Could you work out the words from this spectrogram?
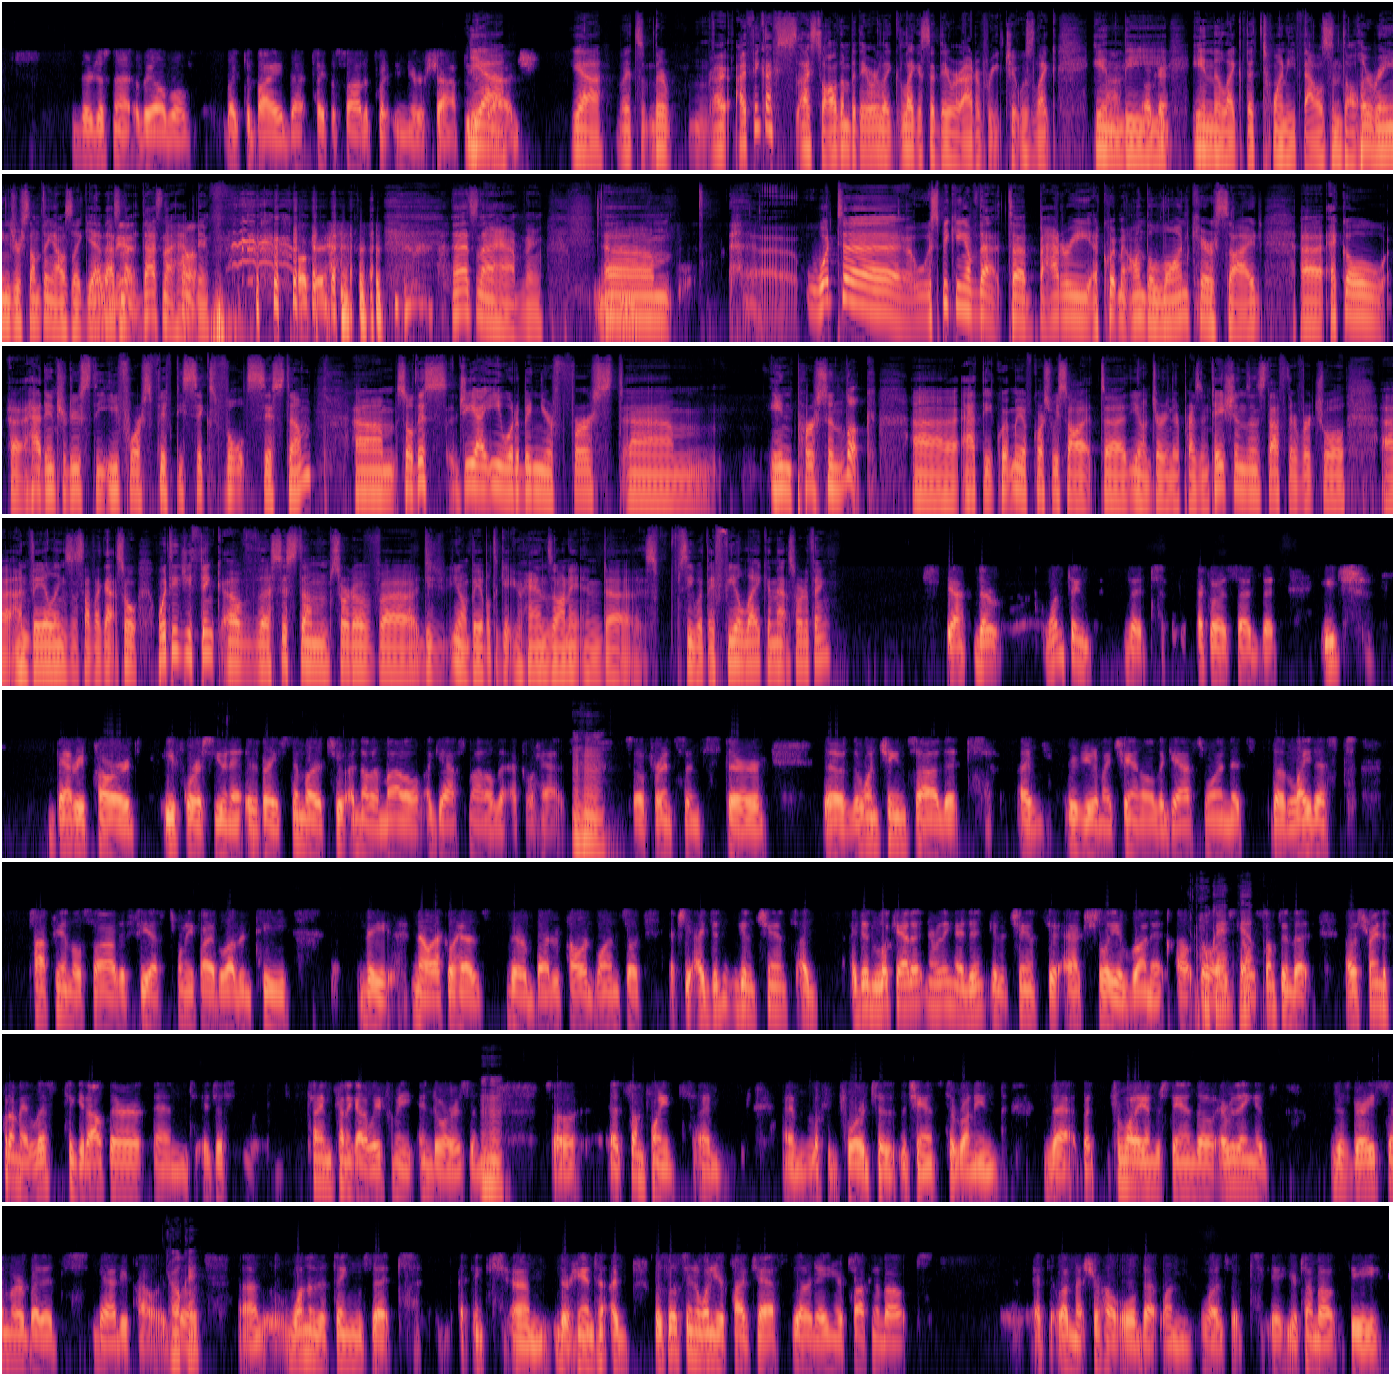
they're just not available. Like to buy that type of saw to put in your shop, your Yeah. garage. Yeah, it's they're. I, think I think I, I saw them, but they were like like I said, they were out of reach. It was like in the Ah, okay. in the like the twenty thousand dollar range or something. I was like, yeah, Oh, that's man. not that's not Huh. happening. Okay. that's not happening. Mm-hmm. Um, uh, what? Uh, speaking of that uh, battery equipment on the lawn care side, uh, Echo uh, had introduced the eForce 56 volt system. Um, so this GIE would have been your first. Um, in-person look uh, at the equipment. Of course, we saw it, uh, you know, during their presentations and stuff, their virtual uh, unveilings and stuff like that. So, what did you think of the system? Sort of, uh, did you, you know, be able to get your hands on it and uh, see what they feel like and that sort of thing? Yeah, there. One thing that Echo has said that each battery-powered eForce unit is very similar to another model, a gas model that Echo has. Mm-hmm. So, for instance, there, the the one chainsaw that I've reviewed on my channel, the gas one, it's the lightest top handle saw, the CS2511T. They now Echo has their battery-powered one. So, actually, I didn't get a chance. I I did look at it and everything. I didn't get a chance to actually run it outdoors. Okay, so yep. it's something that I was trying to put on my list to get out there, and it just time kind of got away from me indoors. And Mhm. so at some point, I'm I'm looking forward to the chance to running that. But from what I understand, though, everything is just very similar, but it's battery powered. Okay. So uh, one of the things that I think um, their hand. I was listening to one of your podcasts the other day, and you're talking about. At the, well, I'm not sure how old that one was, but you're talking about the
